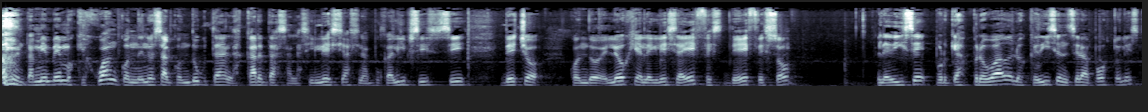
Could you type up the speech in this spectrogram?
También vemos que Juan condenó esa conducta en las cartas a las iglesias, en Apocalipsis. ¿sí? De hecho, cuando elogia a la iglesia de Éfeso, le dice, porque has probado los que dicen ser apóstoles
